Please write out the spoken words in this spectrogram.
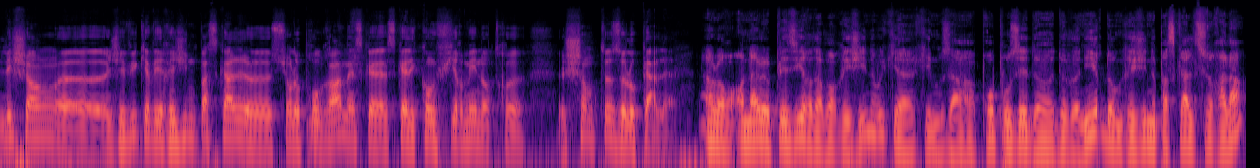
Les chants, euh, j'ai vu qu'il y avait Régine Pascal euh, sur le programme. Est-ce qu'elle est, confirmée, notre chanteuse locale? Alors, on a le plaisir d'avoir Régine, oui, qui, nous a proposé de, venir. Donc, Régine Pascal sera là.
